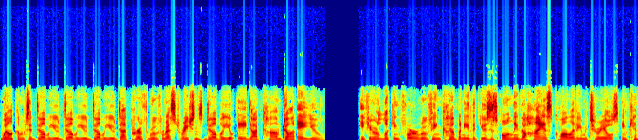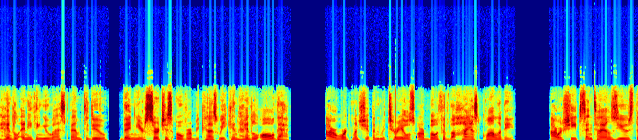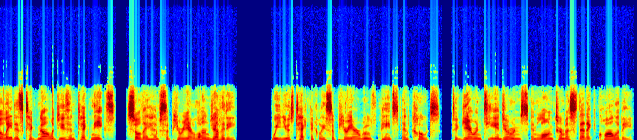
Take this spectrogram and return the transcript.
Welcome to www.perthroofrestorationswa.com.au. If you're looking for a roofing company that uses only the highest quality materials and can handle anything you ask them to do, then your search is over because we can handle all that. Our workmanship and materials are both of the highest quality. Our sheets and tiles use the latest technologies and techniques, so they have superior longevity. We use technically superior roof paints and coats to guarantee endurance and long-term aesthetic quality.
